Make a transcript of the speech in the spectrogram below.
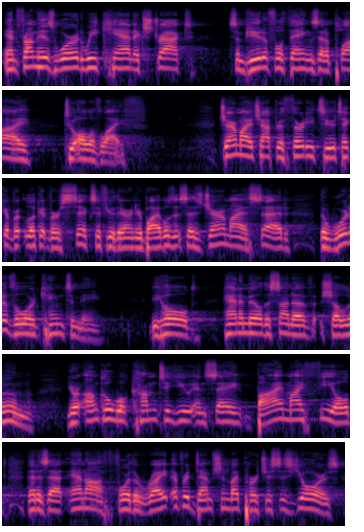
And from His Word, we can extract some beautiful things that apply to all of life. Jeremiah chapter 32, take a look at verse 6 if you're there in your Bibles. It says, Jeremiah said, The word of the Lord came to me. Behold, Hanamel the son of Shallum your uncle will come to you and say, Buy my field that is at Anathoth, for the right of redemption by purchase is yours.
